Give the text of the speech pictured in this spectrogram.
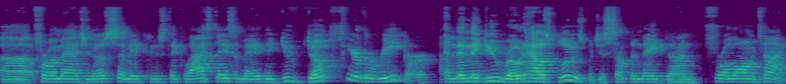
uh, from Imaginos, semi acoustic, Last Days of May. They do Don't Fear the Reaper, and then they do Roadhouse Blues, which is something they've done for a long time.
